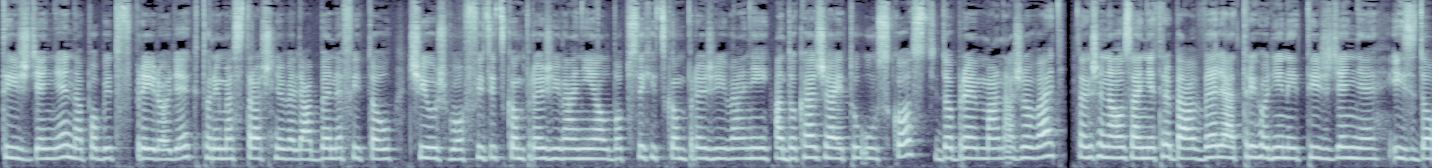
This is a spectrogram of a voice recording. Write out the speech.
týždenne na pobyt v prírode, ktorý má strašne veľa benefitov, či už vo fyzickom prežívaní alebo psychickom prežívaní a dokáže aj tú úzkosť dobre manažovať. Takže naozaj netreba veľa 3 hodiny týždenne ísť do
